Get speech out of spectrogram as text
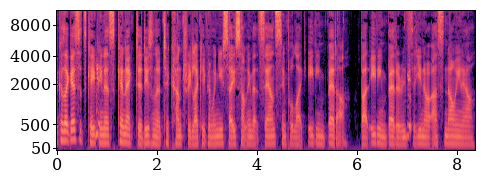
because I guess it's keeping us connected, isn't it, to country? Like even when you say something that sounds simple, like eating better, but eating better is you know us knowing our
